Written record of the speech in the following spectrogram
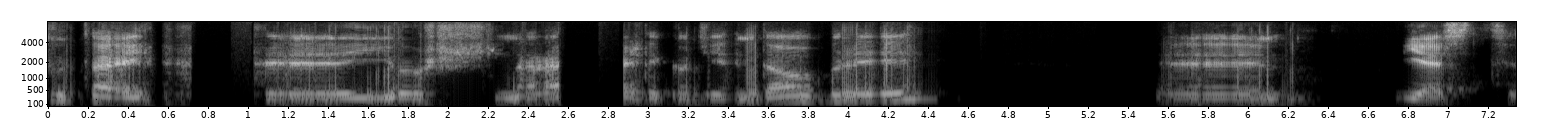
Tutaj y, już na razie tylko dzień dobry. Jest.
